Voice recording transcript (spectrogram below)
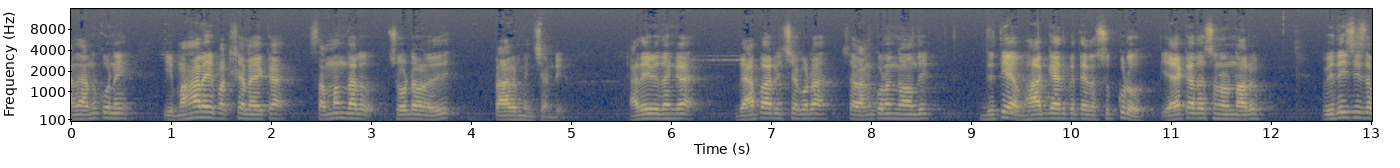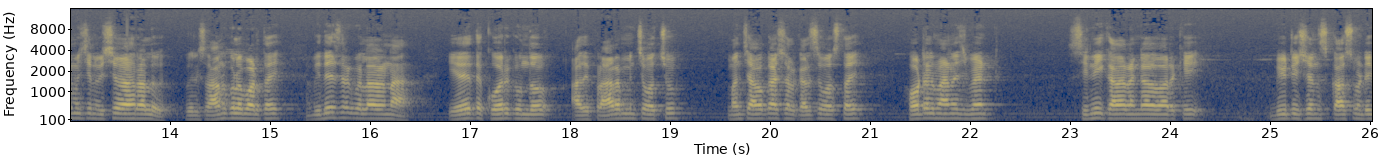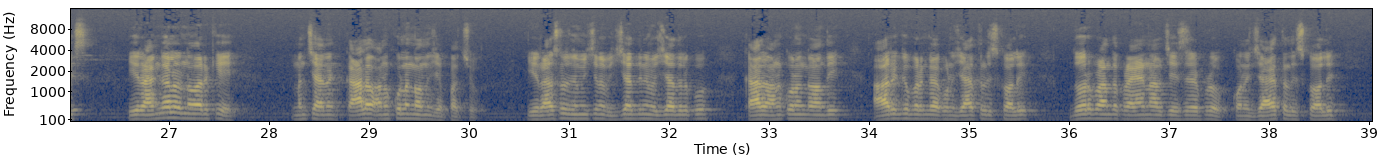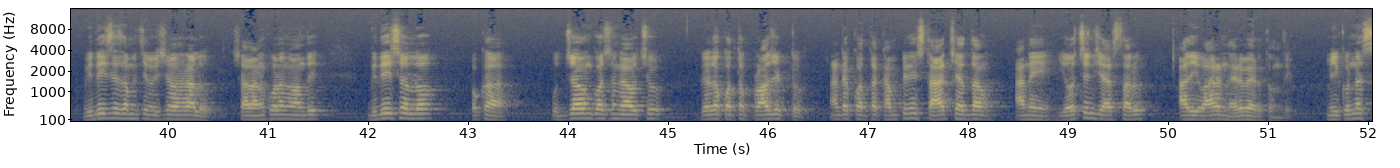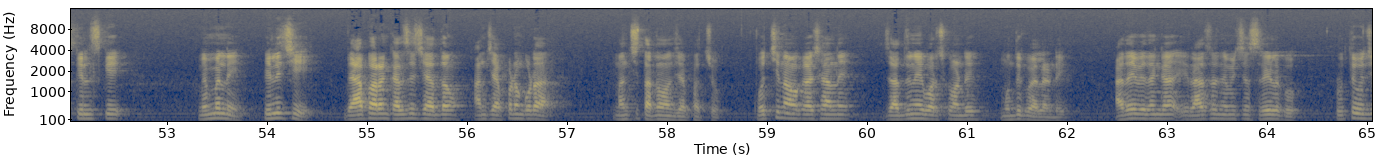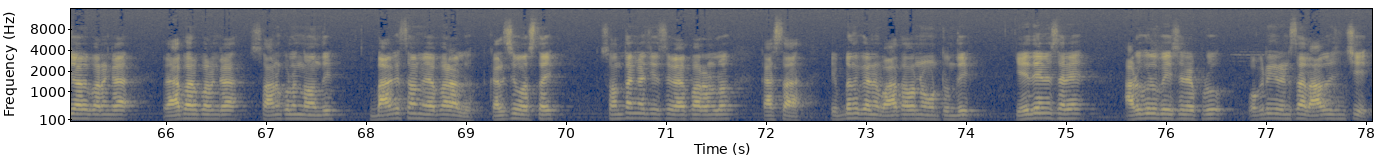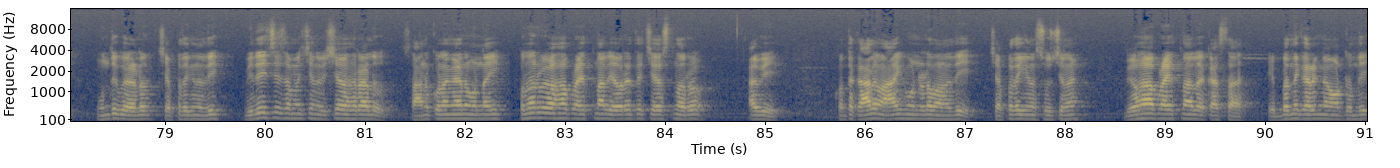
అని అనుకుని ఈ మహాలయ పక్షాల యొక్క సంబంధాలు చూడడం అనేది ప్రారంభించండి. అదేవిధంగా వ్యాపారరీత్యా కూడా చాలా అనుకూలంగా ఉంది. ద్వితీయ భాగ్యాధిపతి అయిన శుక్రుడు ఏకాదశంలో ఉన్నారు. విదేశీ సంబంధించిన విషయ వ్యవహారాలు వీరికి సానుకూలపడతాయి విదేశాలకు వెళ్ళాలన్న ఏదైతే కోరిక ఉందో అది ప్రారంభించవచ్చు. మంచి అవకాశాలు కలిసి వస్తాయి. హోటల్ మేనేజ్మెంట్ సినీ కళా రంగాల వారికి బ్యూటిషియన్స్ కాస్మెటిక్స్ ఈ రంగాల్లో ఉన్న వారికి మంచి కాలం అనుకూలంగా ఉందని చెప్పచ్చు. ఈ రాష్ట్రంలో జన్మించిన విద్యార్థిని విద్యార్థులకు కాలం అనుకూలంగా ఉంది. ఆరోగ్యపరంగా కొన్ని జాగ్రత్తలు తీసుకోవాలి. దూర ప్రాంత ప్రయాణాలు చేసేటప్పుడు కొన్ని జాగ్రత్తలు తీసుకోవాలి. విదేశీ సంబంధించిన విషయవహారాలు చాలా అనుకూలంగా ఉంది. విదేశాల్లో ఒక ఉద్యోగం కోసం కావచ్చు లేదా కొత్త ప్రాజెక్టు అంటే కొత్త కంపెనీ స్టార్ట్ చేద్దాం అని యోచన చేస్తారు. అది వారం నెరవేరుతుంది. మీకున్న స్కిల్స్కి మిమ్మల్ని పిలిచి వ్యాపారం కలిసి చేద్దాం అని చెప్పడం కూడా మంచి తరుణం అని చెప్పచ్చు. వచ్చిన అవకాశాలని సద్వినియోగపరచుకోండి ముందుకు వెళ్ళండి. అదేవిధంగా ఈ రాష్ట్రంలో నిర్మించిన స్త్రీలకు వృత్తి ఉద్యోగాల పరంగా వ్యాపార పరంగా సానుకూలంగా ఉంది. భాగస్వామ్య వ్యాపారాలు కలిసి వస్తాయి. సొంతంగా చేసే వ్యాపారంలో కాస్త ఇబ్బందికరమైన వాతావరణం ఉంటుంది. ఏదైనా సరే అడుగులు వేసేటప్పుడు ఒకటికి రెండుసార్లు ఆలోచించి ముందుకు వెళ్ళడం చెప్పదగినది. విదేశీ సంబంధించిన విషయవహారాలు సానుకూలంగానే ఉన్నాయి. పునర్వివాహ ప్రయత్నాలు ఎవరైతే చేస్తున్నారో అవి కొంతకాలం ఆగి ఉండడం అనేది చెప్పదగిన సూచన. వివాహ ప్రయత్నాలు కాస్త ఇబ్బందికరంగా ఉంటుంది.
